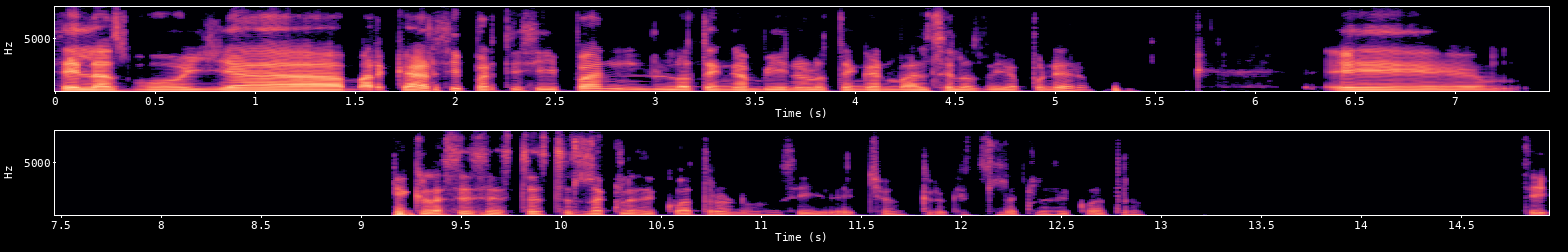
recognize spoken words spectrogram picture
se las voy a marcar si participan, lo tengan bien o lo tengan mal, se los voy a poner. Em ¿Qué clase es esta? Esta es la clase 4, ¿no? Sí, de hecho, creo que esta es la clase 4. Sí.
